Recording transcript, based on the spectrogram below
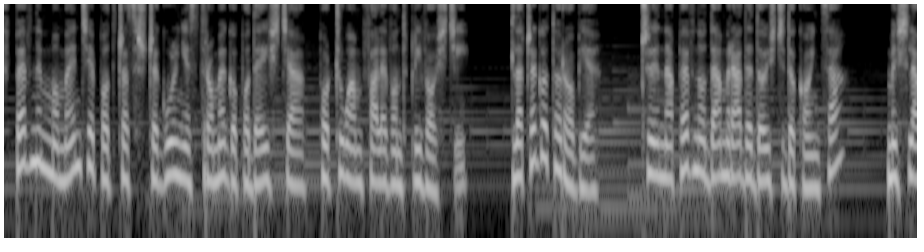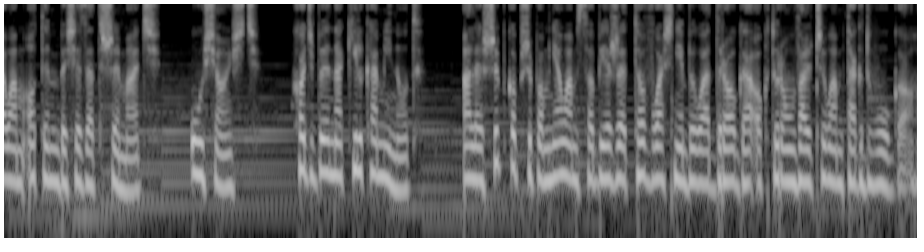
W pewnym momencie podczas szczególnie stromego podejścia poczułam falę wątpliwości. Dlaczego to robię? Czy na pewno dam radę dojść do końca? Myślałam o tym, by się zatrzymać, usiąść, choćby na kilka minut, ale szybko przypomniałam sobie, że to właśnie była droga, o którą walczyłam tak długo.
